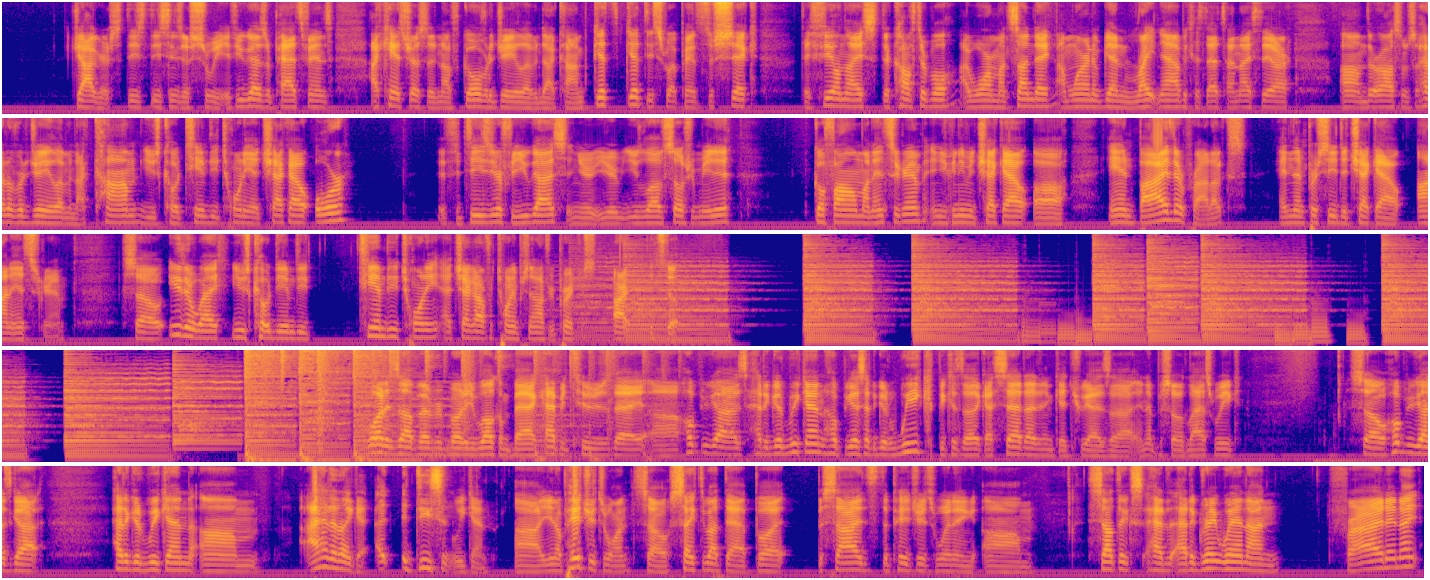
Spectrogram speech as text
joggers. These these things are sweet. If you guys are Pats fans, I can't stress it enough. Go over to j11.com. Get get these sweatpants. They're sick. They feel nice. They're comfortable. I wore them on Sunday. I'm wearing them again right now because that's how nice they are. Um, they're awesome. So head over to j11.com. Use code TMD20 at checkout, or if it's easier for you guys and you you you love social media, go follow them on Instagram, and you can even check out uh, and buy their products, and then proceed to check out on Instagram. So either way, use code DMD TMD20 at checkout for 20% off your purchase. All right, let's do it. What is up, everybody? Welcome back. Happy Tuesday. Uh, hope you guys had a good weekend. Hope you guys had a good week because, uh, like I said, I didn't get you guys uh, an episode last week. So, hope you guys got had a good weekend. Um, I had a, like a, a, decent weekend. Uh, you know, Patriots won, so psyched about that. But besides the Patriots winning, um, Celtics had had a great win on Friday night.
